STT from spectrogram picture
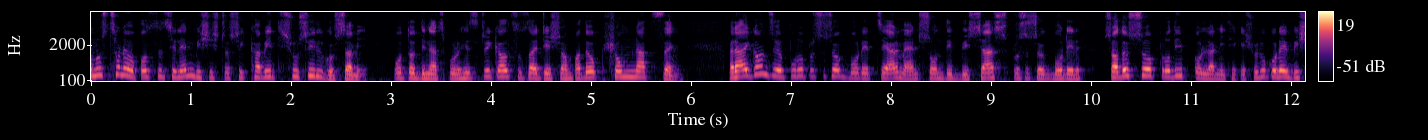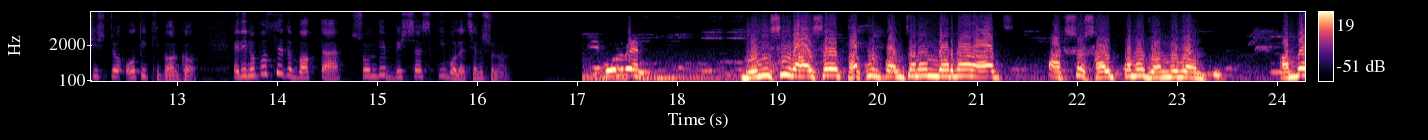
অনুষ্ঠানে উপস্থিত ছিলেন বিশিষ্ট শিক্ষাবিদ সুশীল গোস্বামী উত্তর দিনাজপুর হিস্ট্রিক্যাল সোসাইটির সম্পাদক সোমনাথ সেন রায়গঞ্জ পুর প্রশাসক বোর্ডের চেয়ারম্যান সন্দীপ বিশ্বাস প্রশাসক বোর্ডের সদস্য প্রদীপ কল্যাণী থেকে শুরু করে বিশিষ্ট অতিথিবর্গ। এদিন উপস্থিত বক্তা সন্দীপ বিশ্বাস কি বলেছেন শুনুন। বলবেন? মনীষী রায়সাহেব ঠাকুর পঞ্চানন বর্মার আজ একশো ষাটতম জন্মজয়ন্তী। আমরা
